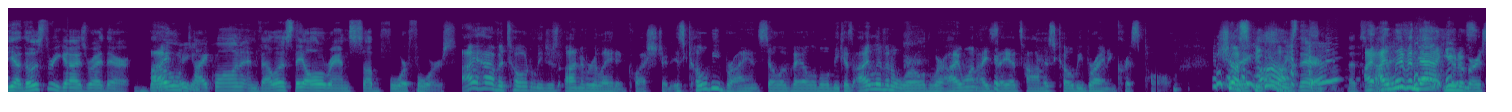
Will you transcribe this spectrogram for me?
Yeah, those three guys right there. I- Bo, There you go. Taekwon, and Velus, they all ran sub four fours. I have a totally just unrelated question. Is Kobe Bryant still available? Because I live in a world where I want Isaiah Thomas, Kobe Bryant, and Chris Paul. Just oh, because. he's there. That's I, I live in that universe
